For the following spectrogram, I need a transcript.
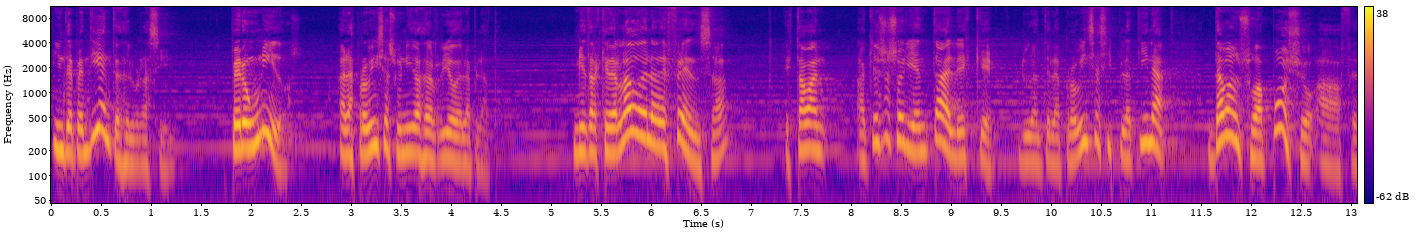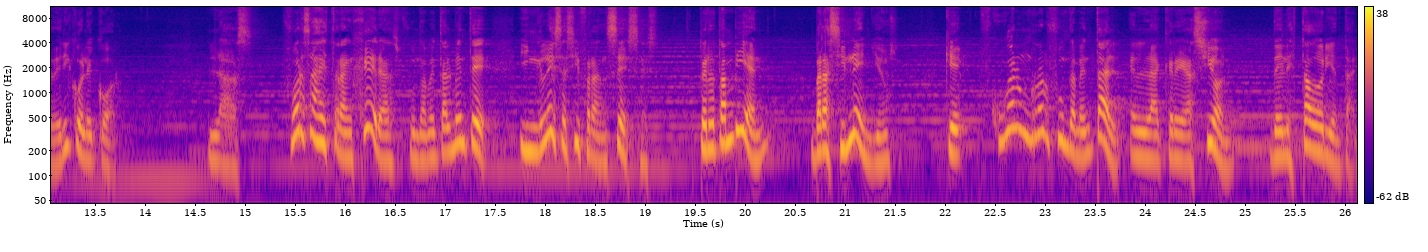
independientes del Brasil, pero unidos a las Provincias Unidas del Río de la Plata. Mientras que del lado de la defensa estaban aquellos orientales que, durante la provincia cisplatina, daban su apoyo a Federico Lecor. Las fuerzas extranjeras, fundamentalmente ingleses y franceses, pero también brasileños, que jugaron un rol fundamental en la creación del Estado oriental.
